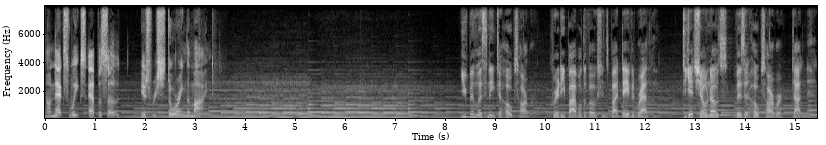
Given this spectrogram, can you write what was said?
Now, next week's episode is Restoring the Mind. You've been listening to Hope's Harbor, gritty Bible devotions by David Bradley. To get show notes, visit hopesharbor.net.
